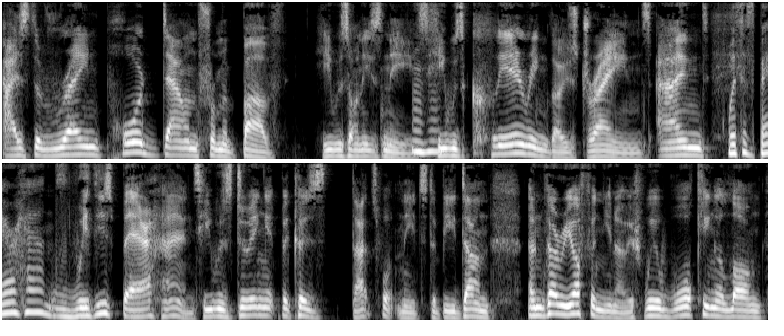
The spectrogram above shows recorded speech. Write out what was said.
as the rain poured down from above. He was on his knees. Mm-hmm. He was clearing those drains and with his bare hands. with his bare hands. He was doing it because that's what needs to be done. And very often, you know, if we're walking along,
